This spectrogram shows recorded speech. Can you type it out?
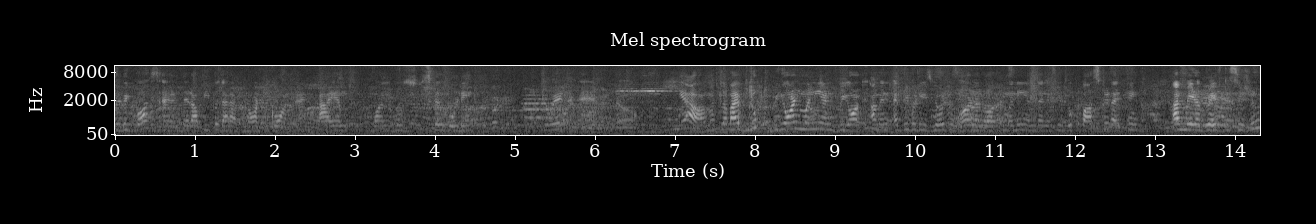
to Big Boss, and there are people that have not gone, and I am one who's still holding to it. And yeah, matlab, I've looked beyond money and beyond. I mean, everybody is here to earn a lot of money, and then if you look past it, I think I've made a brave decision.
